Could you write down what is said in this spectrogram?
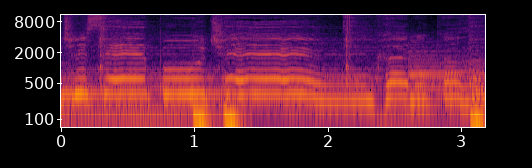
मुझसे पूछे घर कहाँ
